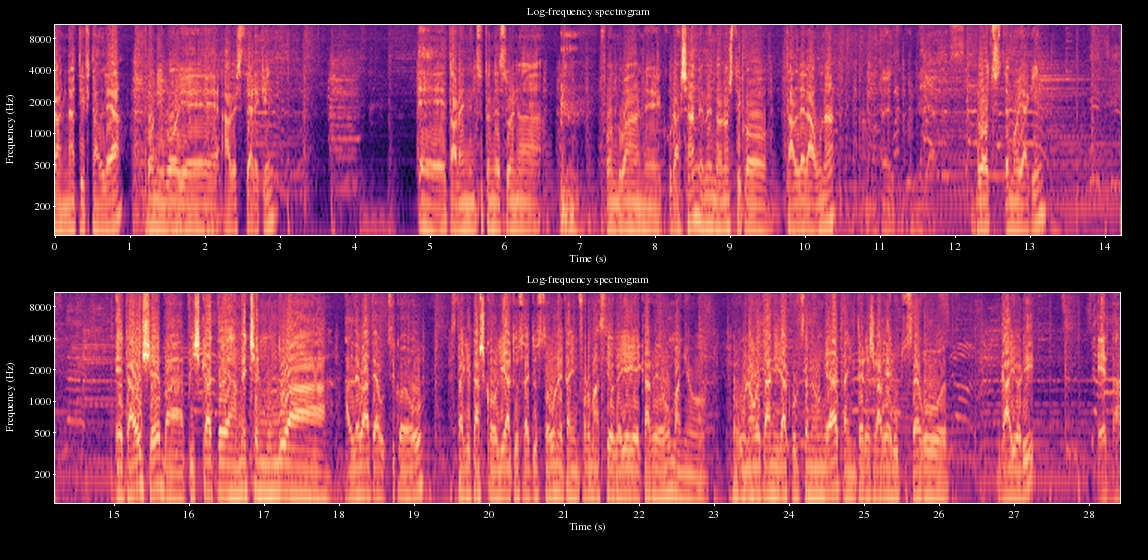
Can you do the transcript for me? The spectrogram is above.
Geneukan natif taldea, Pony Boy e, abestiarekin. E, eta orain entzuten dezuena fonduan e, kurasan, hemen donostiko talde laguna, Motel, Blots temoiakin. Eta hoxe, ba, pixkate ametxen mundua alde batea utziko dugu. Ez dakit asko liatu zaituztegun eta informazio gehiagia ekarri dugun, baino egun hauetan irakurtzen egon geha eta interesgarria erutu zaigu gai hori. Eta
